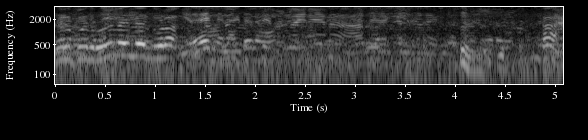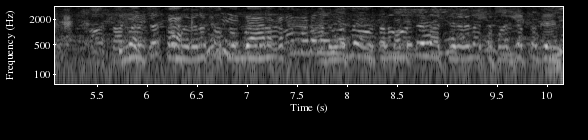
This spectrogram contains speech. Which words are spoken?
నెల పది రోజులు అయింది కూడా ఆ సన్ను ఉంటే తొంభై వేలు తప్ప బేరం కన్నా మటన్ అని చెప్పు. తల మొత్తం లక్ష ఇరవై వేలు లక్ష పది చెప్తాను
